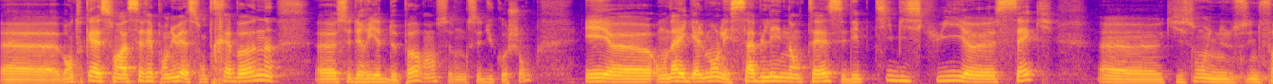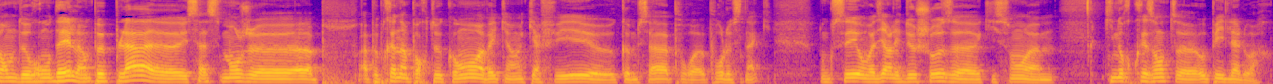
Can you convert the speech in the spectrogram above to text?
en tout cas, elles sont assez répandues, elles sont très bonnes. c'est des rillettes de porc, hein, donc c'est du cochon. Et on a également les sablés nantais, c'est des petits biscuits secs euh, qui sont une, forme de rondelle un peu plat euh, et ça se mange euh, à peu près n'importe quand avec un café comme ça pour, pour le snack. Donc c'est on va dire les deux choses qui sont qui nous représentent au pays de la Loire.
